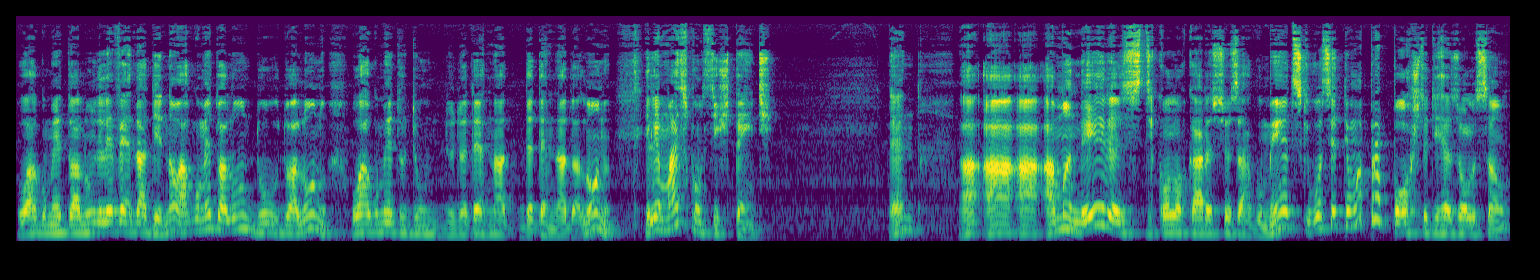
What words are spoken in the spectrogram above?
o argumento do aluno ele é verdadeiro. Não, o argumento do aluno, do, do aluno o argumento de um, de um determinado, determinado aluno, ele é mais consistente. Né? Há, há, há, maneiras de colocar os seus argumentos que você tem uma proposta de resolução,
